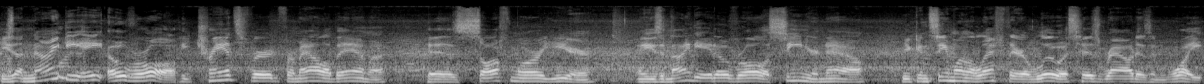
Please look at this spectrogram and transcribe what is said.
he's a 98 overall. He transferred from Alabama his sophomore year, and he's a 98 overall, a senior now. You can see him on the left there, Lewis. His route is in white.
